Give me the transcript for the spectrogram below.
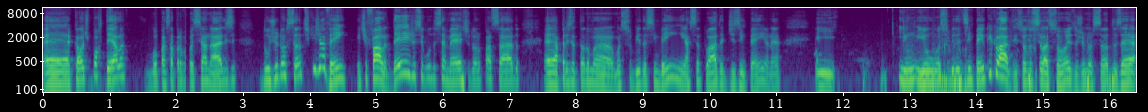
É, Cláudio Portela vou passar para você a análise do Júnior Santos, que já vem, a gente fala, desde o segundo semestre do ano passado, é, apresentando uma, uma subida assim bem acentuada de desempenho, né? E e, um, e, uma subida de desempenho que, claro, tem suas oscilações. O Júnior Santos é,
